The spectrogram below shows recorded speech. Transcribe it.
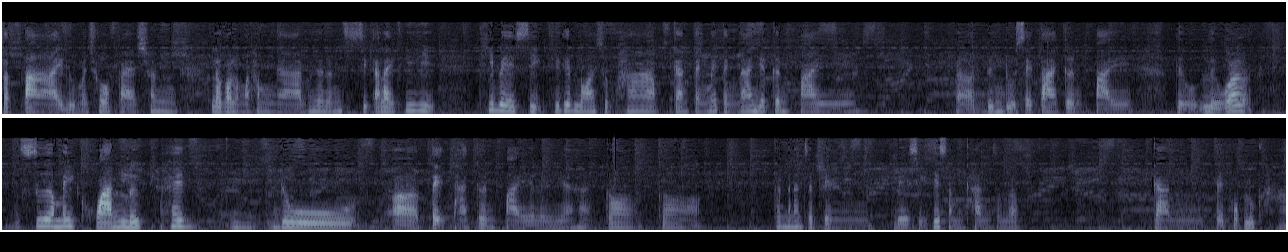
สไตล์หรือมาโชว์แฟชั่น เรากำลังมาทำงาน เพราะฉะนั้นสิ่งอะไรที่ที่เบสิกที่เรียบร้อยสุภาพ การแต่งไม่แต่งหน้าเยอะเกินไปดึงดูดสายตาเกินไป หรือหรือว่า เสื้อไม่คว้านลึกให้ดูเตะตาเกินไปอะไรเงี้ยค่ะก็ก็ก็น่าจะเป็นเบสิกที่สำคัญสำหรับการไปพบลูกค้า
